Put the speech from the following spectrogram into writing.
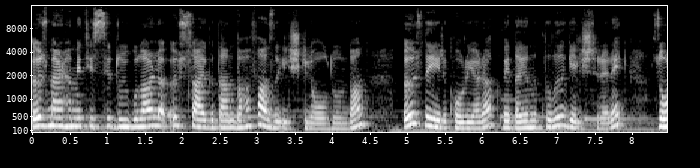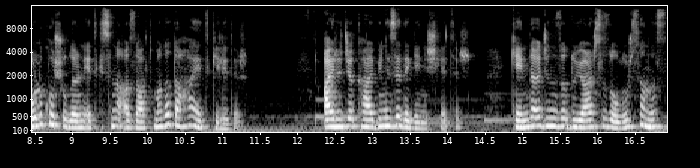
Öz merhamet hissi duygularla öz saygıdan daha fazla ilişkili olduğundan öz değeri koruyarak ve dayanıklılığı geliştirerek zorlu koşulların etkisini azaltmada daha etkilidir. Ayrıca kalbinize de genişletir. Kendi acınıza duyarsız olursanız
